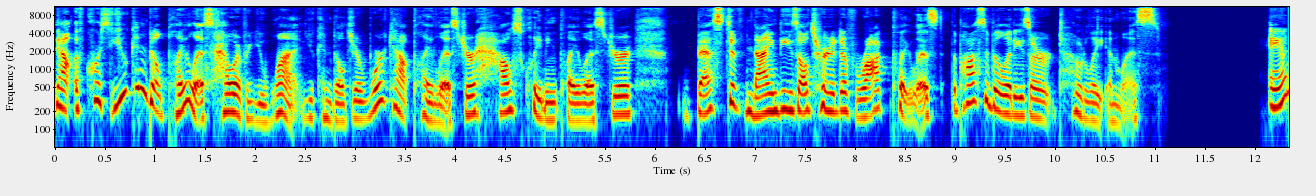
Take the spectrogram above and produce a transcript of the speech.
Now, of course, you can build playlists however you want. You can build your workout playlist, your house cleaning playlist, your best of 90s alternative rock playlist. The possibilities are totally endless. And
